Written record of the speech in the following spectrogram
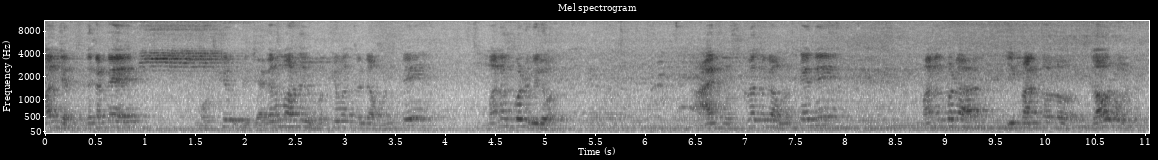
పనిచేస్తాం ఎందుకంటే ముఖ్య జగన్మోహన్ రెడ్డి ముఖ్యమంత్రిగా ఉంటే మనకు కూడా విలువ. ఆయన ముఖ్యమంత్రిగా ఉంటేనే మనం కూడా ఈ ప్రాంతంలో గౌరవం ఉంటుంది.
